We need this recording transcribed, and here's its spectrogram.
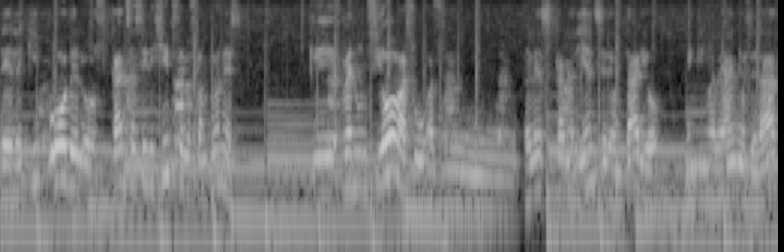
del equipo de los Kansas City Chiefs, de los campeones, que renunció a su, él es canadiense de Ontario, 29 años de edad,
